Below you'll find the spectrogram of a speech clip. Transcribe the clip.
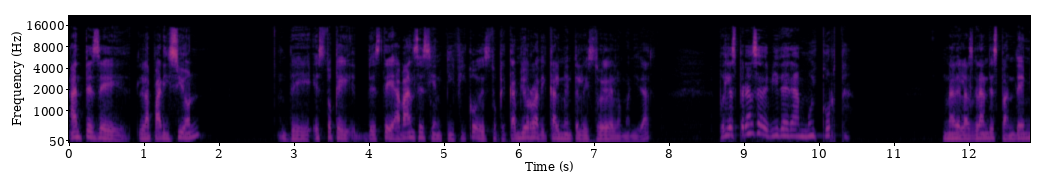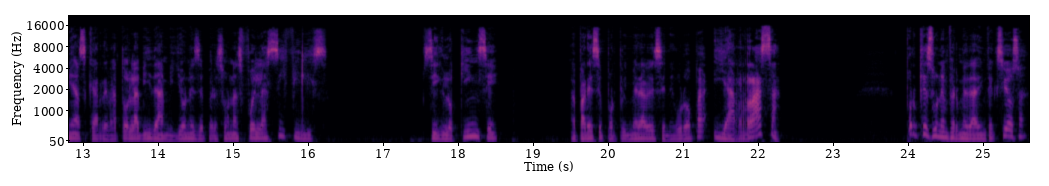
Antes de la aparición de esto que, de este avance científico, de esto que cambió radicalmente la historia de la humanidad, pues la esperanza de vida era muy corta. Una de las grandes pandemias que arrebató la vida a millones de personas fue la sífilis. Siglo XV aparece por primera vez en Europa y arrasa, porque es una enfermedad infecciosa,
